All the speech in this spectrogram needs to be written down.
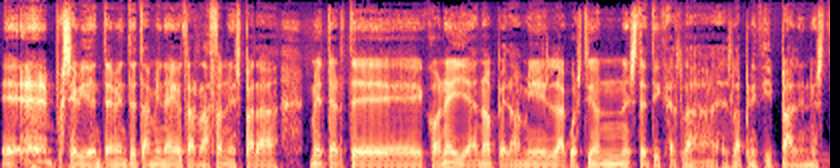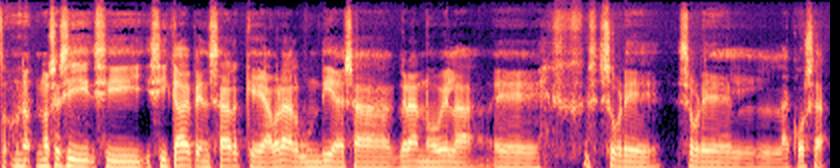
eh, pues evidentemente también hay otras razones para meterte con ella, ¿no? Pero a mí la cuestión estética es la, es la principal en esto. No, no sé si, si, cabe pensar que habrá algún día esa gran novela eh, sobre sobre la cosa.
